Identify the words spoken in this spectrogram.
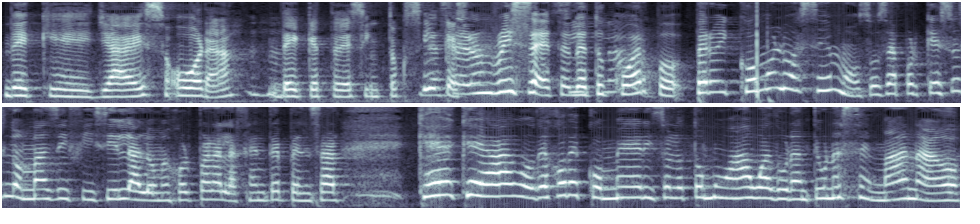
de que ya es hora de que te desintoxiques. De hacer un reset de tu cuerpo. Pero ¿y cómo lo hacemos? O sea, porque eso es lo más difícil a lo mejor para la gente pensar, ¿qué, qué hago? Dejo de comer y solo tomo agua durante una semana. ¿O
